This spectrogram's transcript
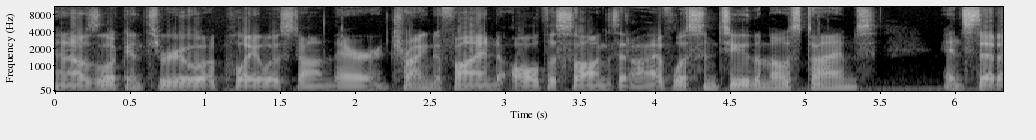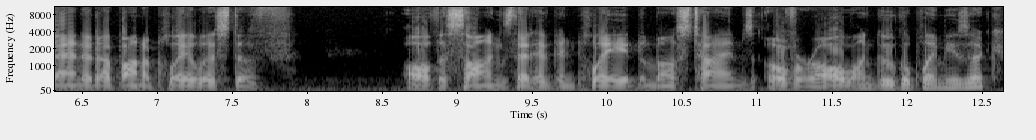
And I was looking through a playlist on there, trying to find all the songs that I've listened to the most times. Instead, I ended up on a playlist of all the songs that have been played the most times overall on Google Play Music.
